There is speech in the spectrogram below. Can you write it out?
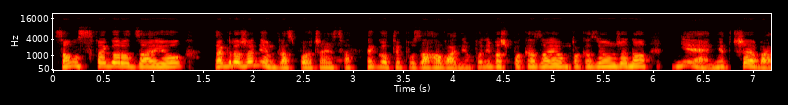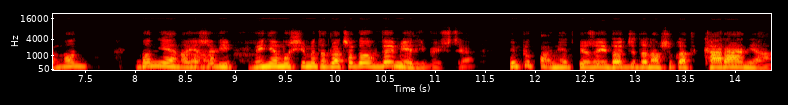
są swego rodzaju zagrożeniem dla społeczeństwa tego typu zachowaniem, ponieważ pokazują, pokazują że no nie, nie trzeba, no, no nie, no jeżeli my nie musimy, to dlaczego wy mielibyście? I pytanie, czy jeżeli dojdzie do na przykład karania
